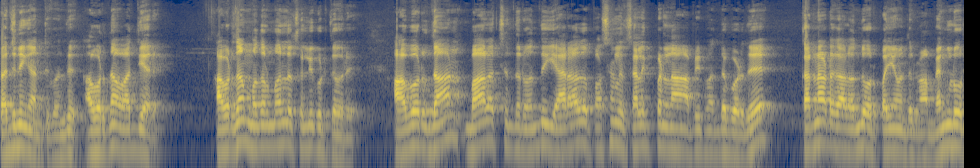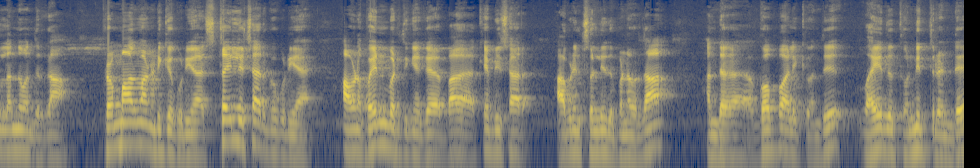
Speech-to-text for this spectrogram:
ரஜினிகாந்துக்கு வந்து அவர் தான் வாத்தியார். அவர் தான் முதல் முதல்ல சொல்லிக் கொடுத்தவர். அவர் தான் பாலச்சந்தர் வந்து யாராவது பசங்களை செலக்ட் பண்ணலாம் அப்படின்னு வந்தபொழுது கர்நாடகாவில் வந்து ஒரு பையன் வந்திருக்கான் பெங்களூர்லேருந்து வந்திருக்கான். பிரமாதமாக நடிக்கக்கூடிய ஸ்டைலிஷாக இருக்கக்கூடிய அவனை பயன்படுத்திக்க கே- பா கேபி சார். அப்படின்னு சொல்லி இது பண்ணவர் தான். அந்த கோபாலிக்கு வந்து வயது தொண்ணூற்றி ரெண்டு.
